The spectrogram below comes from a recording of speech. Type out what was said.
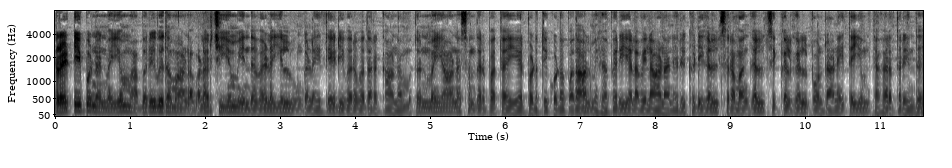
ரெட்டிப்பு நன்மையும் அபரிவிதமான வளர்ச்சியும் இந்த வேளையில் உங்களை தேடி வருவதற்கான முதன்மையான சந்தர்ப்பத்தை ஏற்படுத்தி கொடுப்பதால் மிக பெரிய அளவிலான நெருக்கடிகள் சிரமங்கள் சிக்கல்கள் போன்ற அனைத்தையும் தகர்த்தறிந்து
